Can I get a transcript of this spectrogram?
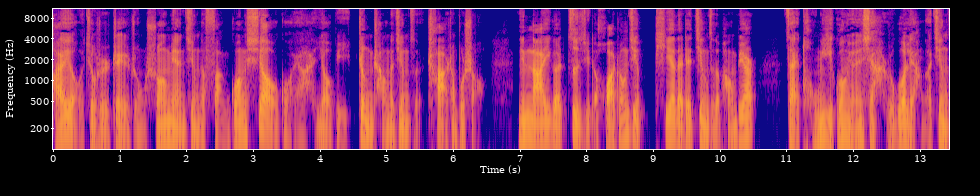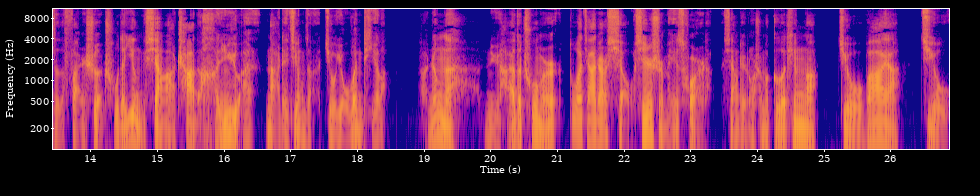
还有就是这种双面镜的反光效果呀，要比正常的镜子差上不少。您拿一个自己的化妆镜贴在这镜子的旁边，在同一光源下，如果两个镜子的反射出的映像啊差得很远，那这镜子就有问题了。反正呢，女孩子出门多加点小心是没错的。像这种什么歌厅啊、酒吧呀、酒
